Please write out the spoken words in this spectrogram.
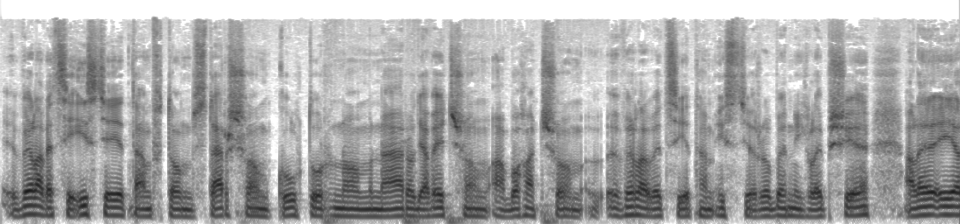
Veľa vecí iste je tam v tom staršom kultúrnom národe väčšom a bohatšom. Veľa vecí je tam iste robených lepšie, ale ja,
